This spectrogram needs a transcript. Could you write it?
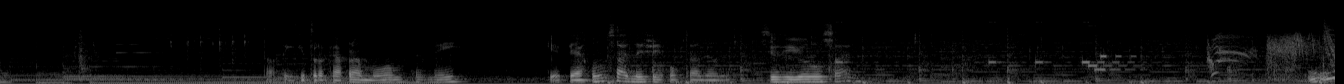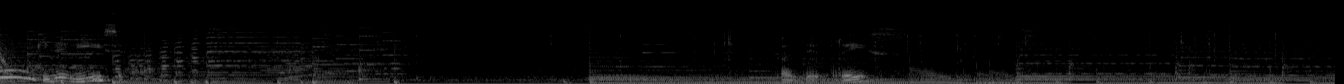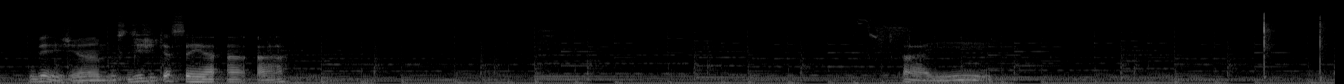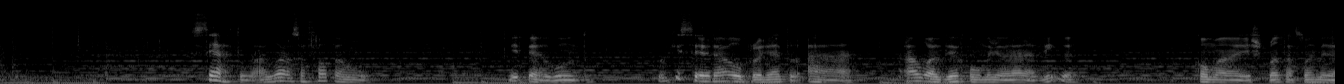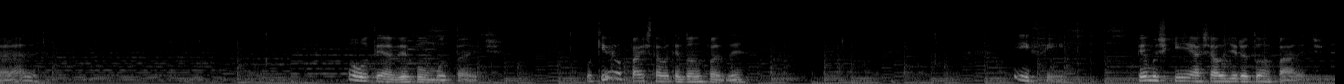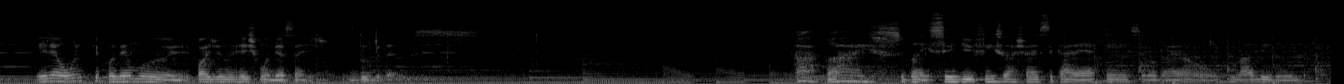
Então tem que trocar pra Momo também. Porque Perco não sabe mexer em computador, né? Se o Ryu não sabe. Uh, que delícia! Cadê? Três. Vejamos. Digite a senha AA. Aí. Certo, agora só falta um. Me pergunto, o que será o projeto AA? Algo a ver com melhorar a vida? Como as plantações melhoradas? Ou tem a ver com o mutante? O que meu pai estava tentando fazer? Enfim, temos que achar o diretor Pallet. Ele é o único que podemos, pode nos responder essas dúvidas. Rapaz, vai ser difícil achar esse careca em esse lugar, é um labirinto.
